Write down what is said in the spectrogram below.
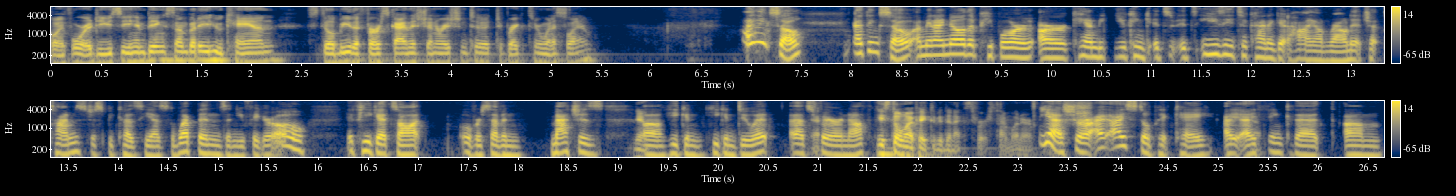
going forward? Do you see him being somebody who can still be the first guy in this generation to to break through and win a slam? I think so. I think so. I mean, I know that people are are can be you can it's it's easy to kind of get high on Raonic at times just because he has the weapons and you figure, "Oh, if he gets hot over 7 matches, Yeah, uh he can he can do it." That's yeah. fair enough. He's still my pick to be the next first time winner. Yeah, sure. I I still pick K. I I Yeah, think that um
